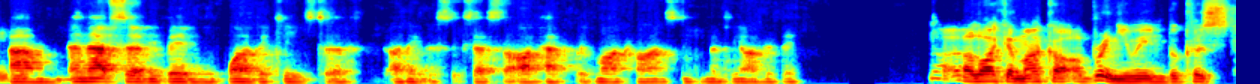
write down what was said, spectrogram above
Mm-hmm. Um, and that's certainly been one of the keys to, I think, the success that I've had with my clients implementing IBP. I like it, Mark. I'll bring you in because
